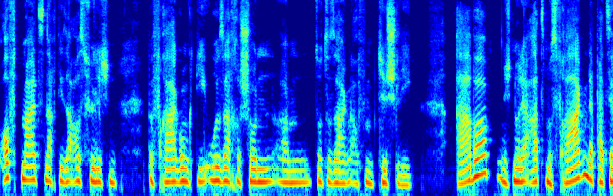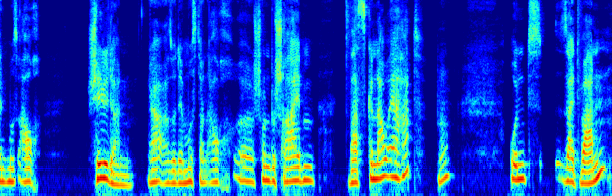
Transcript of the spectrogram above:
oftmals nach dieser ausführlichen Befragung die Ursache schon ähm, sozusagen auf dem Tisch liegen. Aber nicht nur der Arzt muss fragen, der Patient muss auch schildern. Ja, also der muss dann auch äh, schon beschreiben, was genau er hat. Ne? Und seit wann,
